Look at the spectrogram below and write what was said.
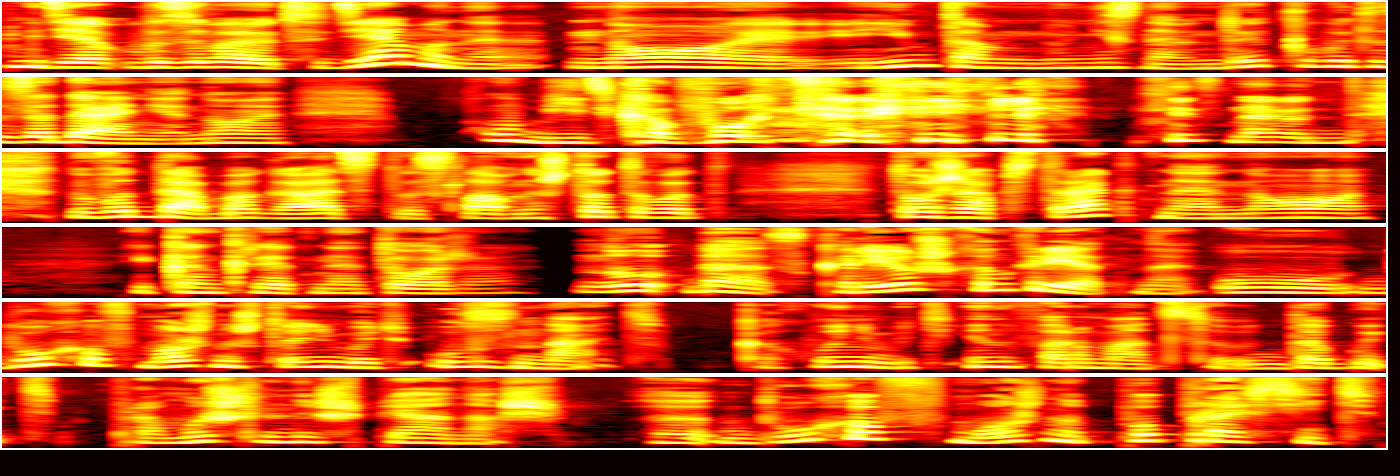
Где вызываются демоны, но им там, ну, не знаю, дают какое-то задание, но убить кого-то или, не знаю, ну вот да, богатство, славно, что-то вот тоже абстрактное, но и конкретное тоже. Ну да, скорее уж конкретное. У духов можно что-нибудь узнать, какую-нибудь информацию добыть. Промышленный шпионаж э, духов можно попросить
